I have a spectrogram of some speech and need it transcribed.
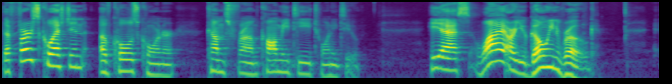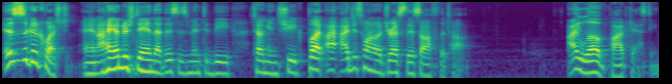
the first question of Cole's Corner comes from Call Me T22. He asks, Why are you going rogue? This is a good question, and I understand that this is meant to be tongue in cheek, but I, I just want to address this off the top. I love podcasting.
